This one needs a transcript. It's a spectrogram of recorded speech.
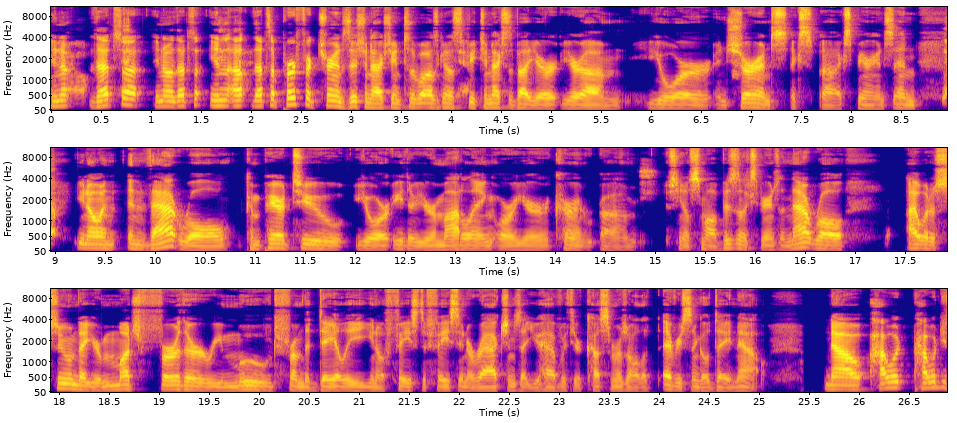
You know, know? that's a you know that's a, in a, that's a perfect transition actually into what I was going to Yeah. speak to next about your your um your insurance ex, uh, experience and Yep. you know in in that role compared to your either your modeling or your current um you know small business experience in that role I would assume that you're much further removed from the daily you know face to face interactions that you have with your customers all the, every single day now. Now, how would how would you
